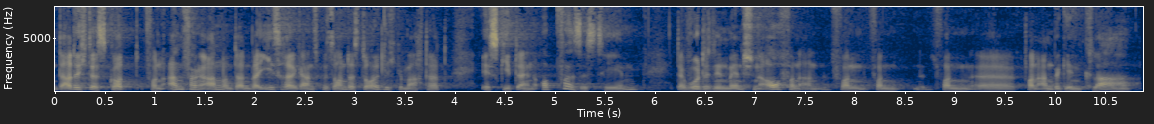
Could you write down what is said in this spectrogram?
Und dadurch, dass Gott von Anfang an und dann bei Israel ganz besonders deutlich gemacht hat, es gibt ein Opfersystem, da wurde den Menschen auch von, von, von, von, äh, von Anbeginn klar,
